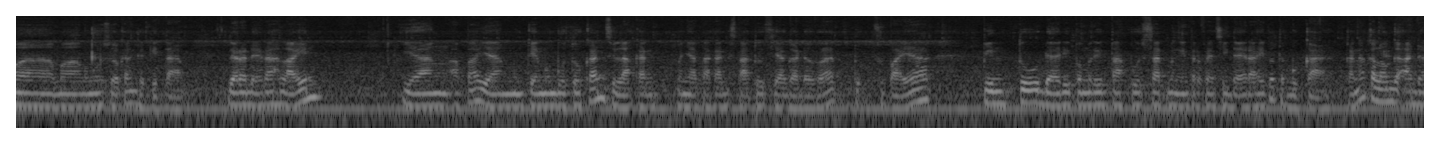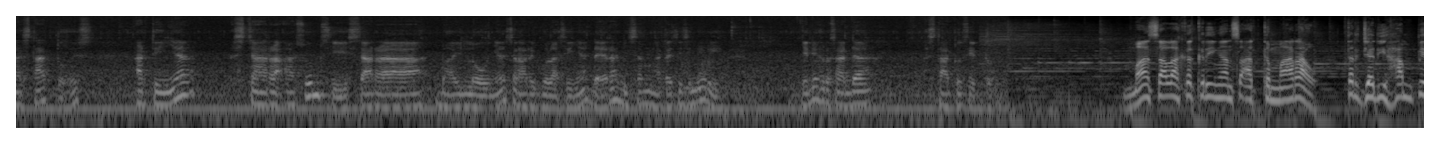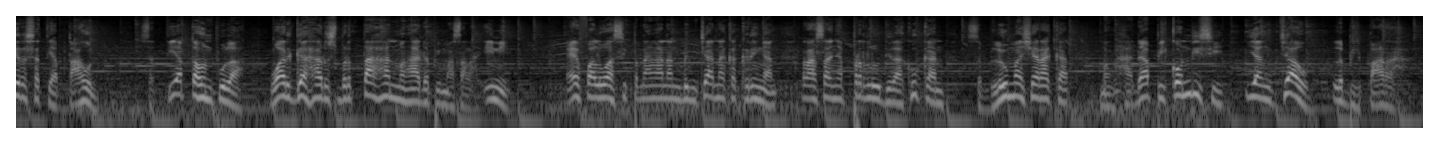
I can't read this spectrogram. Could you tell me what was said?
me- me- mengusulkan ke kita. Daerah-daerah lain yang apa yang mungkin membutuhkan silakan menyatakan status siaga darurat supaya pintu dari pemerintah pusat mengintervensi daerah itu terbuka. Karena kalau nggak ada status, artinya secara asumsi, secara by law-nya, secara regulasinya daerah bisa mengatasi sendiri. Jadi harus ada status itu. Masalah kekeringan saat kemarau terjadi hampir setiap tahun. Setiap tahun pula, warga harus bertahan menghadapi masalah ini. Evaluasi penanganan bencana kekeringan rasanya perlu dilakukan sebelum masyarakat menghadapi kondisi yang jauh lebih parah.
